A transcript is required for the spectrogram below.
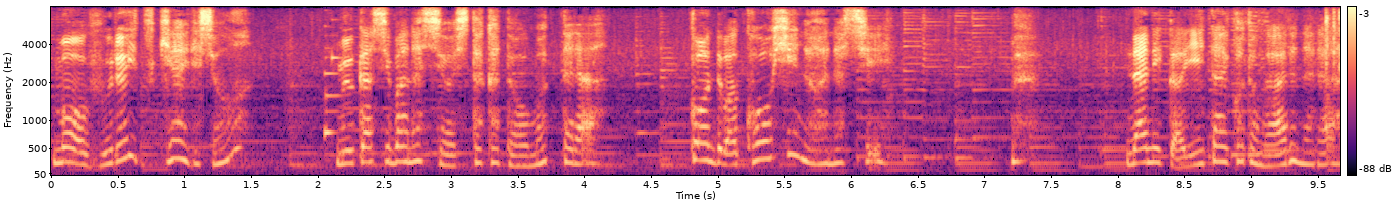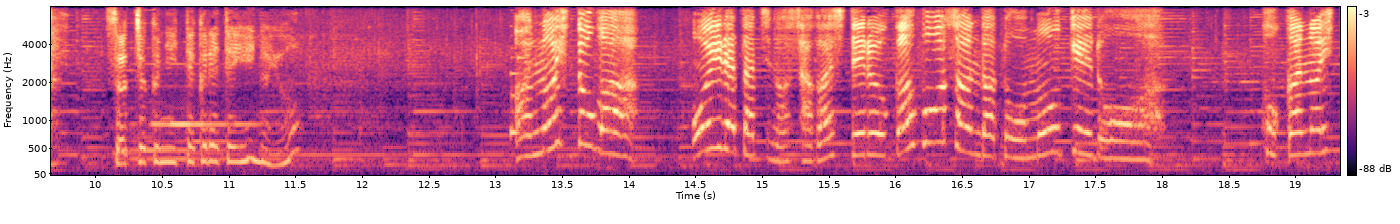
もう古い付き合いでしょ。昔話をしたかと思ったら今度はコーヒーの話。何か言いたいことがあるなら率直に言ってくれていいのよ。あの人がオイラたちの探してるガフォーさんだと思うけど他の人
